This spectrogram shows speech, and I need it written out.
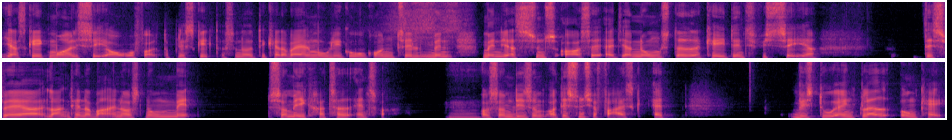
jeg skal ikke moralisere over folk, der bliver skilt og sådan noget. Det kan der være alle mulige gode grunde til, men, men jeg synes også, at jeg nogle steder kan identificere desværre langt hen ad vejen også nogle mænd, som ikke har taget ansvar. Mm. Og, som ligesom, og det synes jeg faktisk, at hvis du er en glad ungkag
